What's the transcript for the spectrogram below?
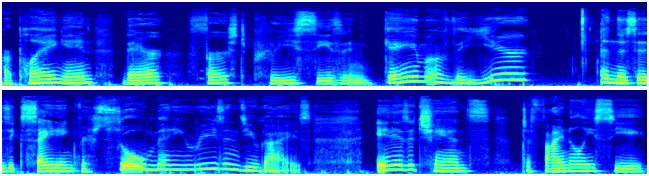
are playing in their first preseason game of the year. And this is exciting for so many reasons, you guys. It is a chance to finally see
